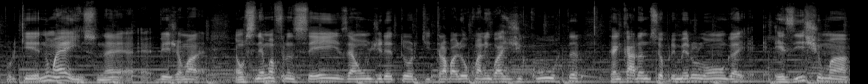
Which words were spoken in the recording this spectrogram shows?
porque não é isso, né? É, veja, é, uma, é um cinema francês, é um diretor que trabalhou com a linguagem de curta, tá encarando seu primeiro longa. Existe uma,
